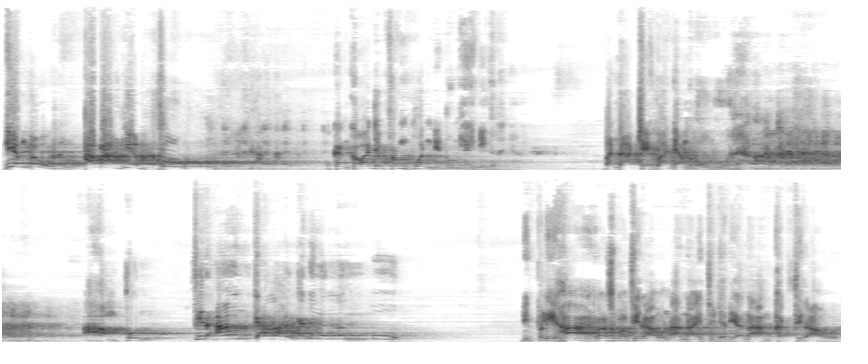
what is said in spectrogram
Diam kamu katanya. Apa? Diam. Fuh. Bukan kau aja perempuan di dunia ini katanya. Banda Aceh banyak menunggu. Ampun. Fir'aun kalahnya dengan lembut. Dipelihara sama Fir'aun anak itu jadi anak angkat Fir'aun.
